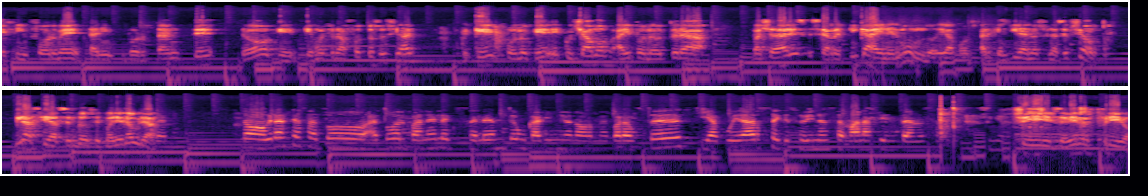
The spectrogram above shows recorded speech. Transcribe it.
este informe tan importante ¿no? que, que muestra una foto social, que por lo que escuchamos ahí por la doctora Valladares se replica en el mundo, digamos. Argentina no es una excepción. Gracias entonces, María Laura. No, gracias a todo, a todo el panel, excelente, un cariño enorme para ustedes y a cuidarse que se vienen semanas intensas. Sí, se viene el frío.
